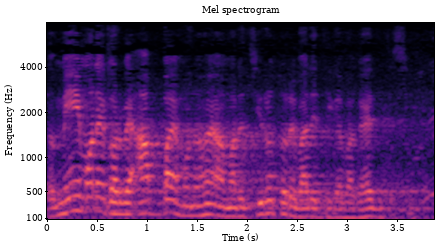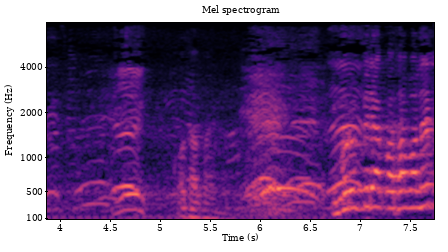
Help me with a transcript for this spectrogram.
তো মেয়ে মনে করবে, আব্বাই মনে হয় আমার চিরতরে বাড়ি থেকে বাগাই দিতেছে। কথা কয় মুরব্বীরা কথা বলেন?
